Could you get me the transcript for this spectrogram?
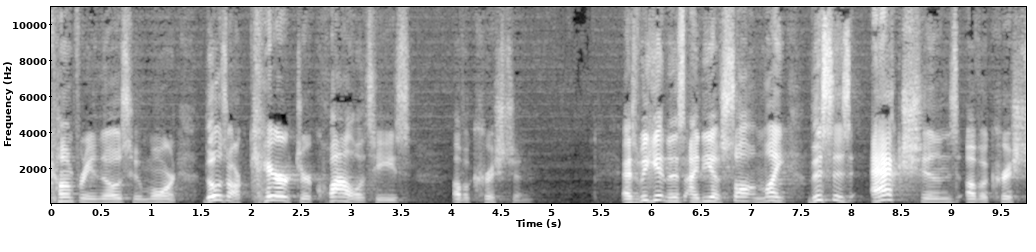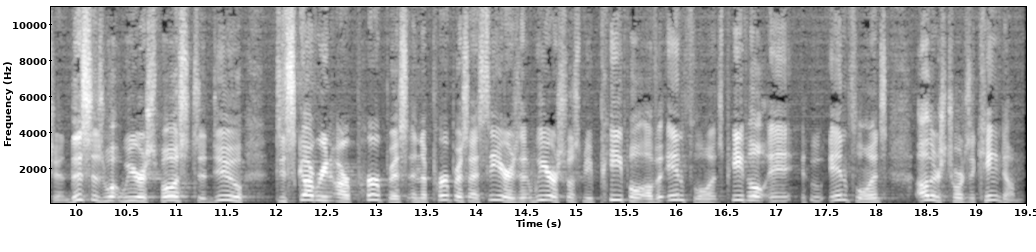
comforting those who mourn. Those are character qualities of a Christian. As we get into this idea of salt and light, this is actions of a Christian. This is what we are supposed to do, discovering our purpose. And the purpose I see here is that we are supposed to be people of influence, people who influence others towards the kingdom,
